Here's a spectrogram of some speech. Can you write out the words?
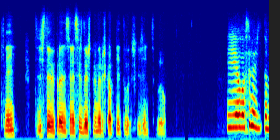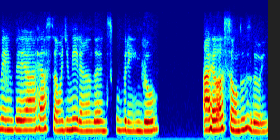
que nem esteve presente nesses dois primeiros capítulos que a gente leu. E eu gostaria de também ver a reação de Miranda descobrindo a relação dos dois.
